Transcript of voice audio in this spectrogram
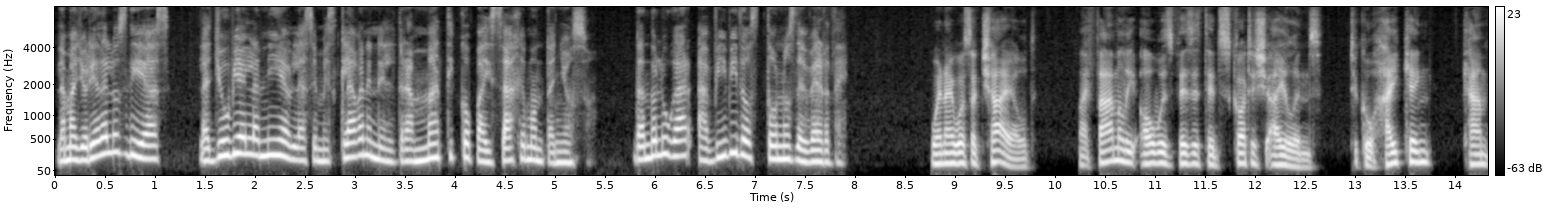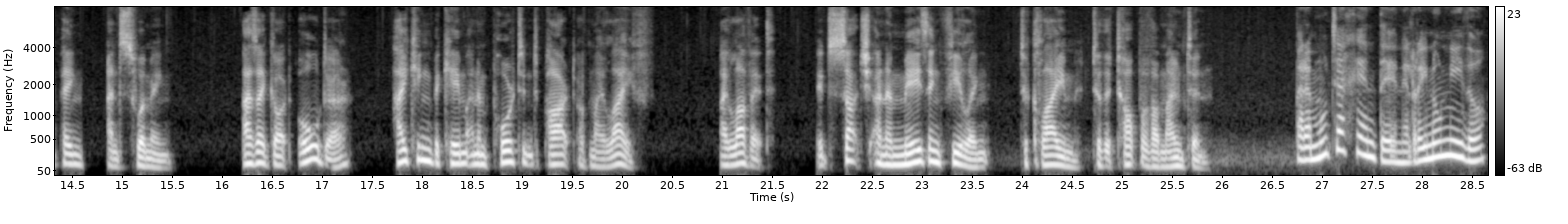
La mayoría de los días, la lluvia y la niebla se mezclaban en el dramático paisaje montañoso, dando lugar a vívidos tonos de verde. When I was a child, my family always visited Scottish islands to go hiking, camping, and swimming. As I got older, hiking became an important part of my life. I love it. It's such an amazing feeling to climb to the top of a mountain. Para mucha gente en el Reino Unido,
